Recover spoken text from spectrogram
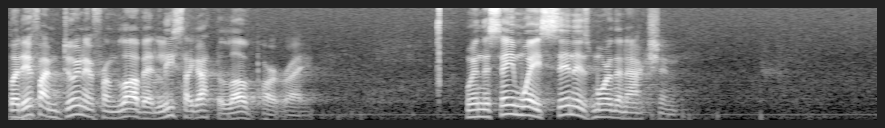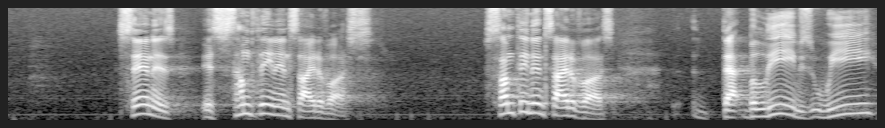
But if I'm doing it from love, at least I got the love part right. Well, in the same way, sin is more than action. Sin is, is something inside of us, something inside of us that believes we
